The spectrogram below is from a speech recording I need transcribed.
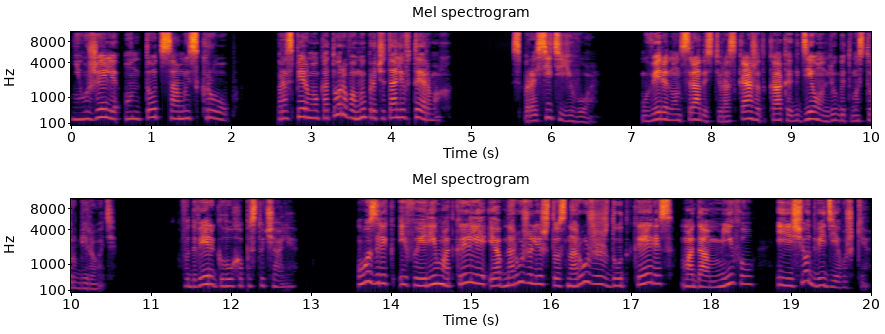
«Неужели он тот самый скроуп, про сперму которого мы прочитали в термах?» «Спросите его. Уверен, он с радостью расскажет, как и где он любит мастурбировать». В дверь глухо постучали. Озрик и Фейрим открыли и обнаружили, что снаружи ждут Кэрис, мадам Мифл и еще две девушки.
